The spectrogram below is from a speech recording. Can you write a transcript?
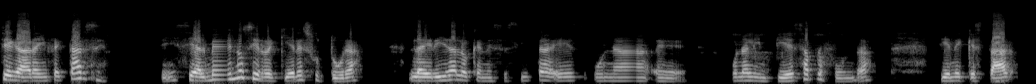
llegar a infectarse. ¿sí? Si al menos si requiere sutura, la herida lo que necesita es una, eh, una limpieza profunda, tiene que estar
